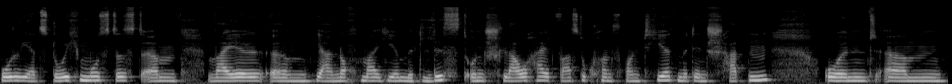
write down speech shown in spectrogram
wo du jetzt durch musstest, ähm, weil ähm, ja nochmal hier mit List und Schlauheit warst du konfrontiert mit den Schatten. Und ähm,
